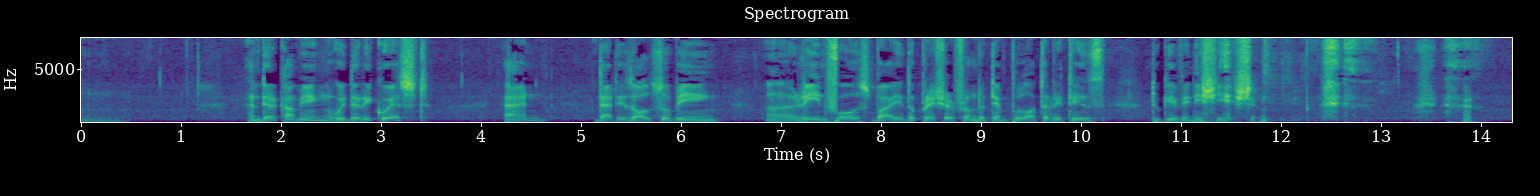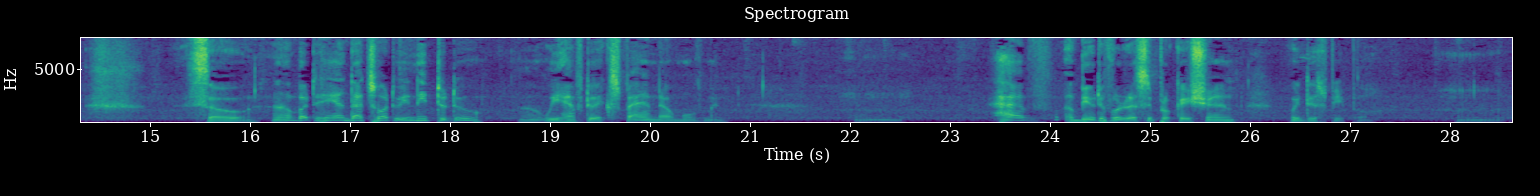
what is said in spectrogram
Hmm. And they're coming with the request, and that is also being uh, reinforced by the pressure from the temple authorities to give initiation. so, uh, but yeah, that's what we need to do. Uh, we have to expand our movement. Mm. Have a beautiful reciprocation with these people. Mm.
